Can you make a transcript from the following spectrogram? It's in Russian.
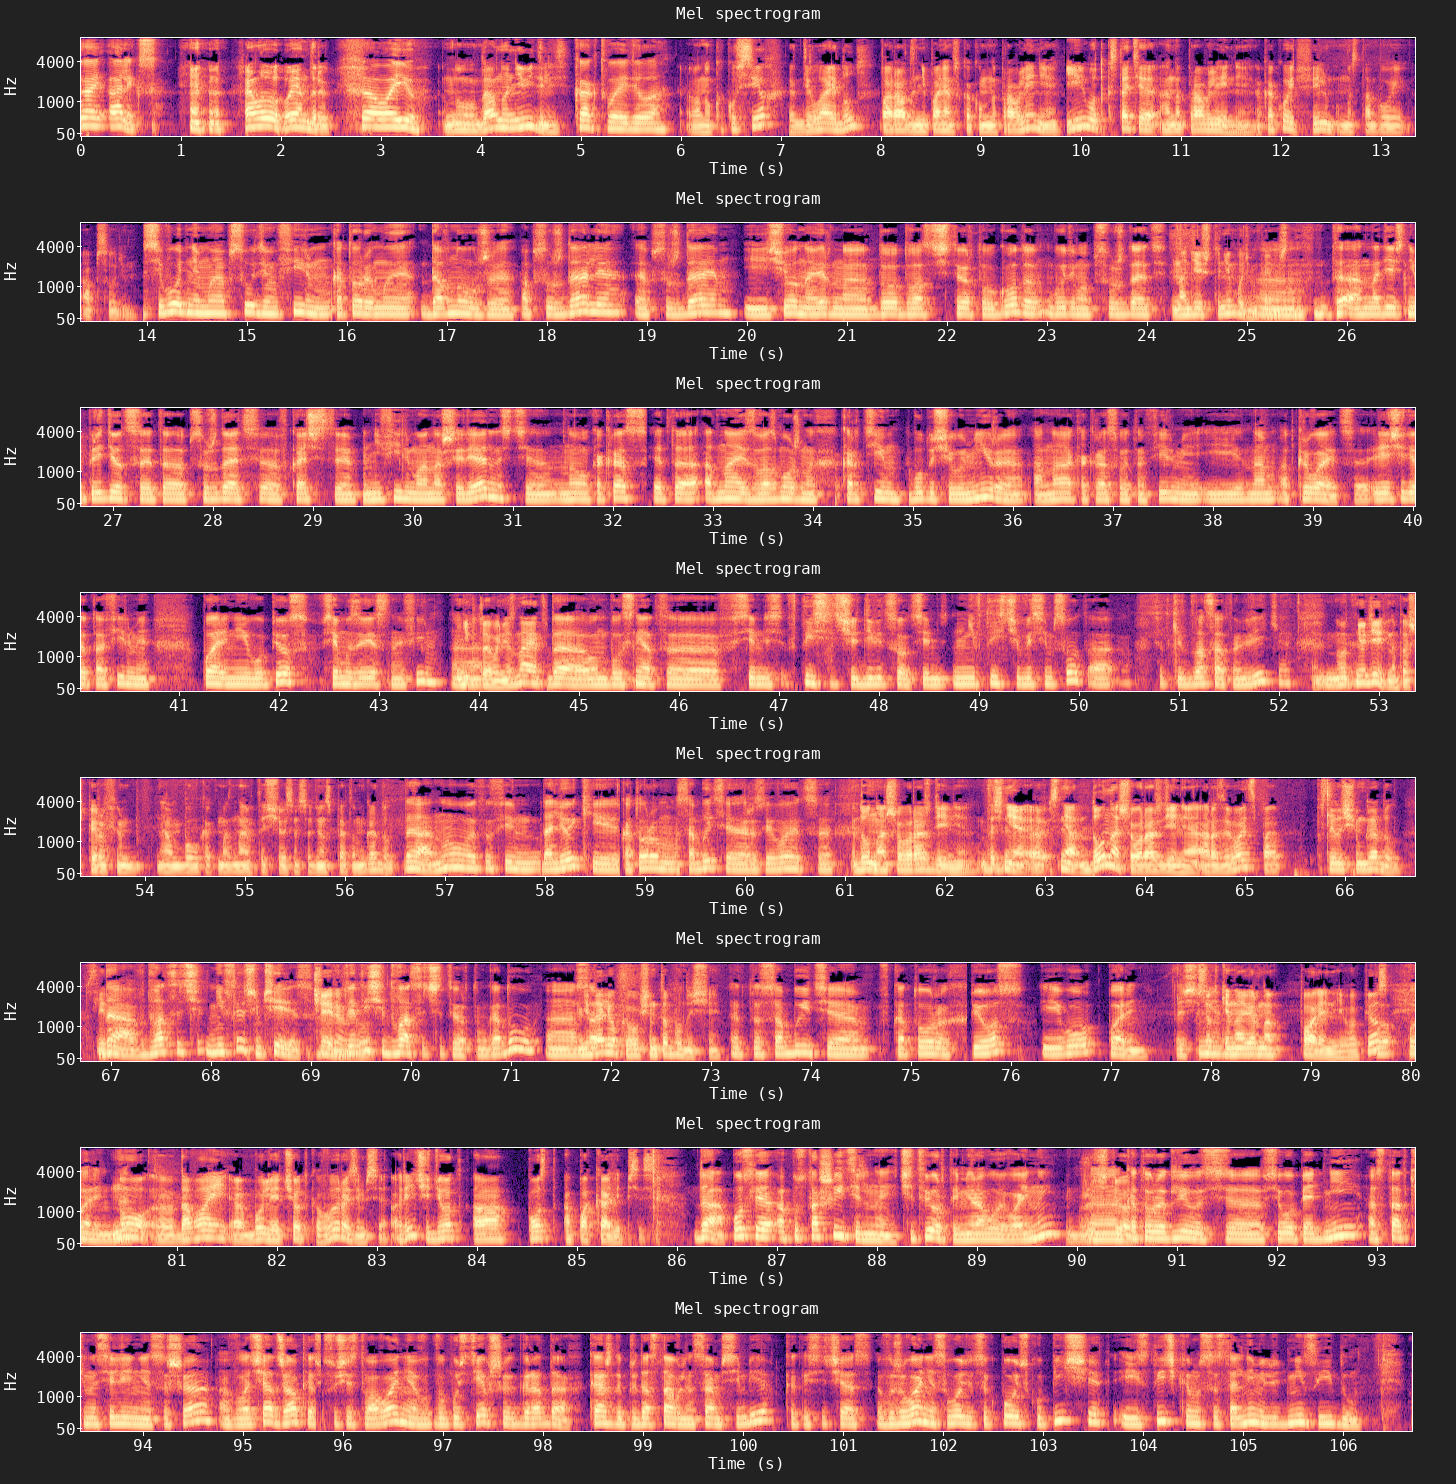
Hi, Алекс. Hello, Эндрю. How are you? Ну, давно не виделись. Как твои дела? Ну, как у всех, дела идут. Правда, непонятно в каком направлении. И вот, кстати, о направлении. Какой фильм мы с тобой обсудим? Сегодня мы обсудим фильм, который мы давно уже обсуждали, обсуждаем. И еще, наверное, до 24 года будем обсуждать. Надеюсь, что не будем, конечно. А, да, надеюсь, не придется это обсуждать э, в качестве не фильма, а нашей реальности. Но как раз это одна из возможных картин будущего мира, она как раз в этом фильме и нам открывается. Речь идет о фильме «Парень и его пес», всем известный фильм. Никто его не знает. Да, он был снят э, в, 70, в 1970, не в 1800, а все-таки в 20 веке. Ну, это неудивительно, потому что первый фильм э, был, как мы знаем, в 1895 году. Да, ну, этот фильм далекий, в котором события развиваются... До нашего рождения. Точнее, э, снят до нашего рождения, а развивается по в следующем году. След... Да, в 20... не в следующем, через. Через. В 2024 год. году. Э, Недалеко, со... в общем-то, будущее. Это события, в которых пес и его парень. Точнее, Все-таки, наверное, парень его пес. Парень. Но да. Э, давай э, более четко выразимся. Речь идет о постапокалипсисе. Да, после опустошительной Четвертой мировой войны, э, которая длилась э, всего пять дней, остатки населения США влачат жалкое существование в выпустевших городах. Каждый предоставлен сам себе, как и сейчас. Выживание сводится к поиску пищи и стычкам с остальными людьми за еду.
